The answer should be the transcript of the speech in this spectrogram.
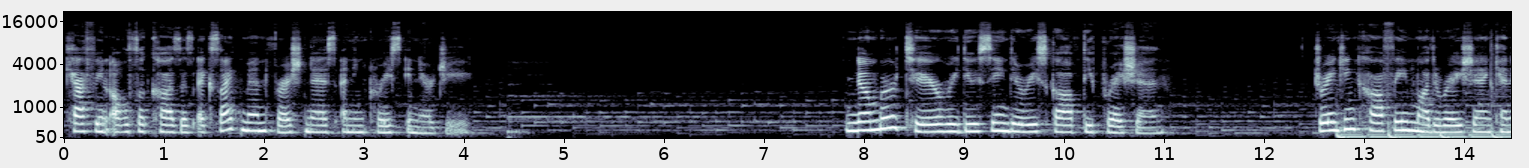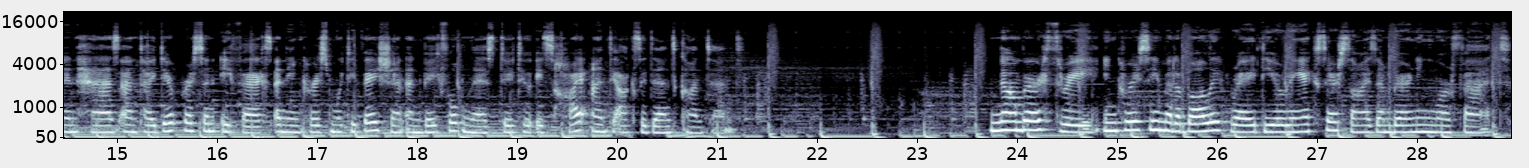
Caffeine also causes excitement, freshness, and increased energy. Number 2 Reducing the risk of depression. Drinking coffee in moderation can enhance antidepressant effects and increase motivation and wakefulness due to its high antioxidant content. Number 3 Increasing metabolic rate during exercise and burning more fat.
